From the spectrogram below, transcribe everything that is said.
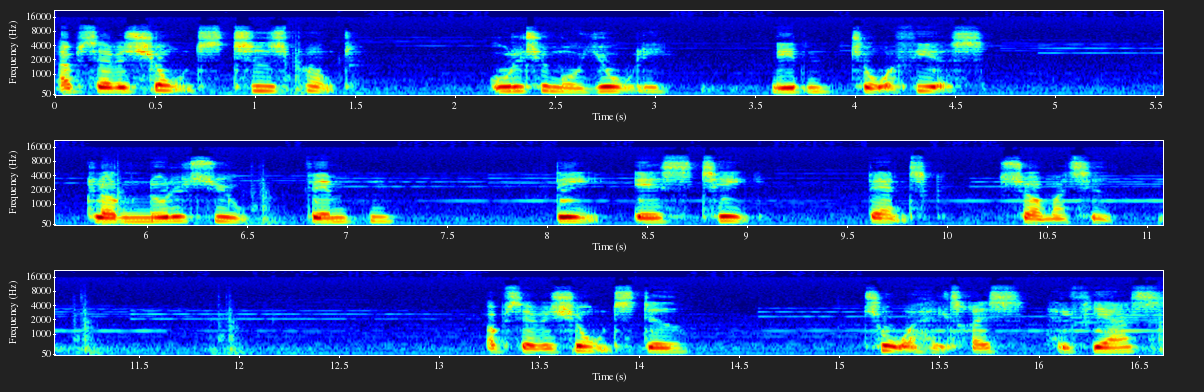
Observationstidspunkt. Ultimo juli 1982. Kl. 07.15. DST. Dansk sommertid. Observationssted 5270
